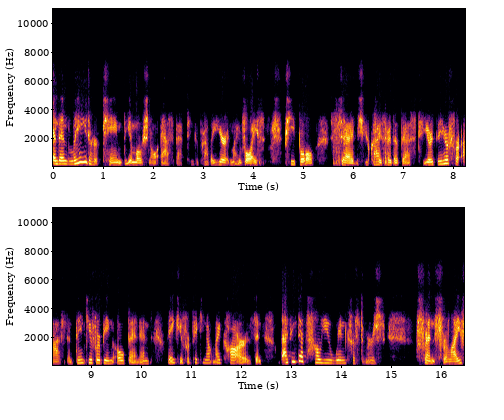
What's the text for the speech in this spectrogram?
And then later came the emotional aspect. You could probably hear it in my voice. People said, You guys are the best. You're there for us. And thank you for being open. And thank you for picking out my cards. And I think that's how you win customers, friends for life.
